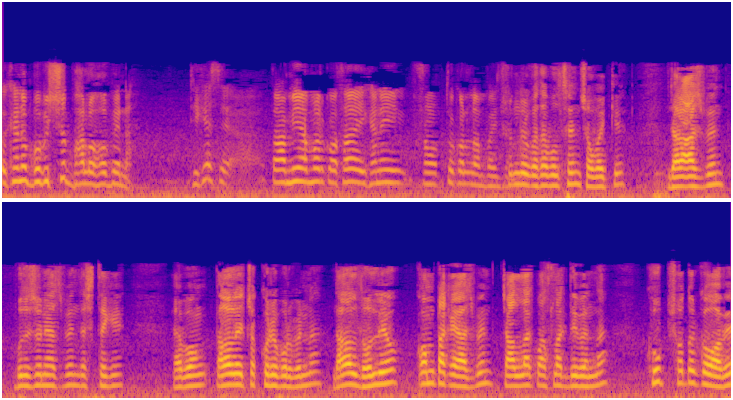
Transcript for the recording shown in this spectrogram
ওইখানে ভবিষ্যৎ ভালো হবে না, ঠিক আছে? তো আমি আমার কথা এখানেই সমাপ্ত করলাম ভাই। সুন্দর কথা বলছেন সবাইকে। যারা আসবেন, বুঝে শুনে আসবেন দেশ থেকে। এবং দালালের চক্করে পড়বেন না। দালাল ধরলেও কম টাকায় আসবেন, চার লাখ, পাঁচ লাখ দেবেন না। খুব সতর্কভাবে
